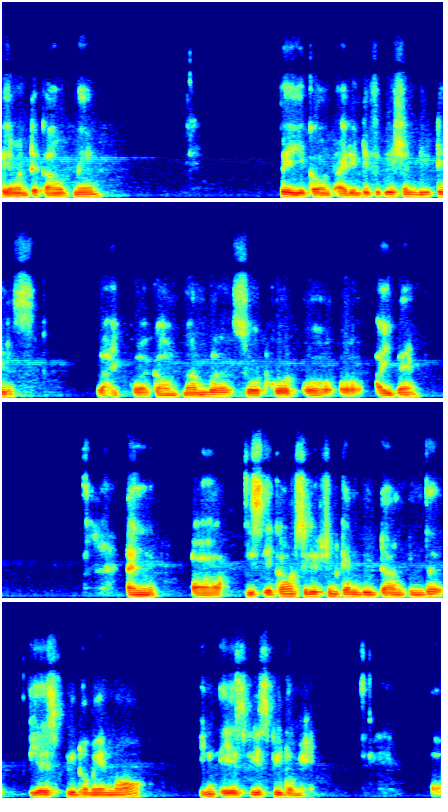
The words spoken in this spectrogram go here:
payment account name, pay account identification details like account number, sort code, or, or IBAN. And uh, this account selection can be done in the PISP domain or in ASPSP domain. Uh,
